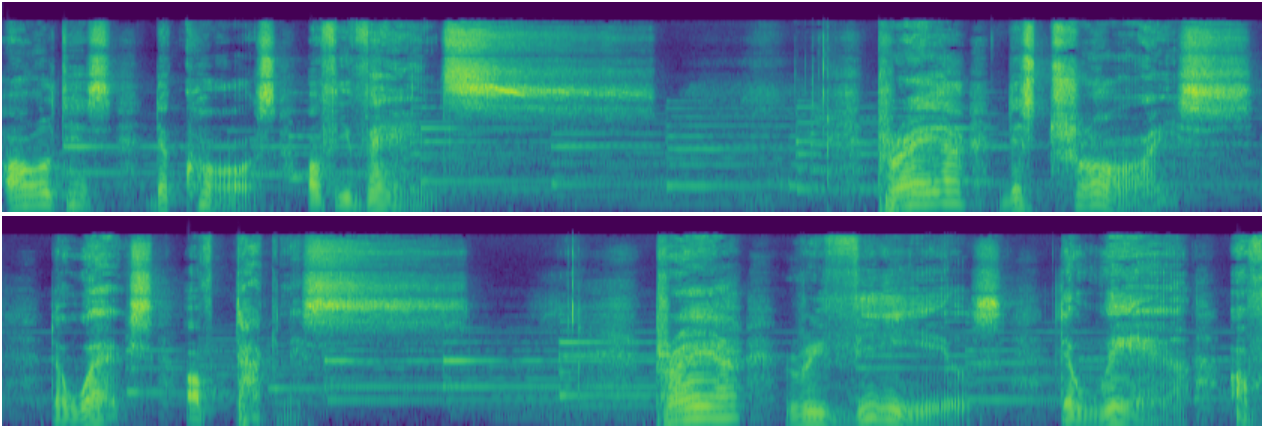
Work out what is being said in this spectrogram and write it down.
alters the course of events. Prayer destroys the works of darkness. Prayer reveals the will of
